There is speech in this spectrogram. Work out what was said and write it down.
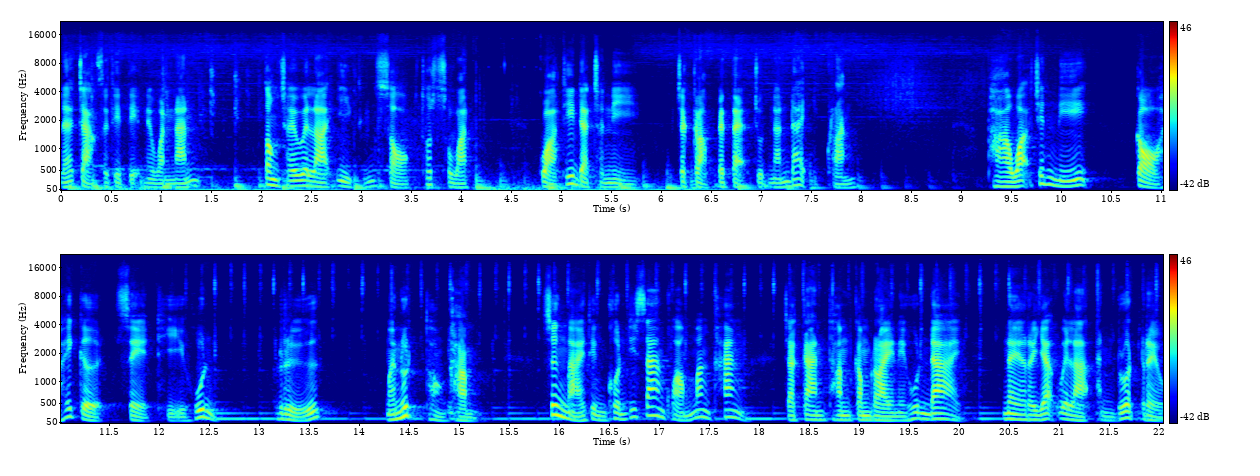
และจากสถิติในวันนั้น ต้องใช้เวลาอีกถึง 2 ทศวรรษ กว่าที่ดัชนีจะกลับไปแตะจุดนั้นได้อีกครั้ง ภาวะเช่นนี้ก่อให้เกิดเศรษฐีหุ้น หรือมนุษย์ทองคำซึ่งหมายถึงคนที่สร้างความมั่งคั่ง จากการทำกำไรในหุ้นได้ ในระยะเวลาอันรวดเร็ว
